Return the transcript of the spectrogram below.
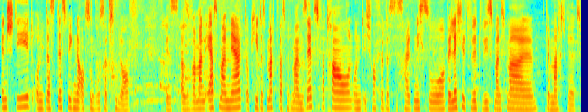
entsteht und dass deswegen da auch so ein großer Zulauf ist. Also wenn man erstmal merkt, okay, das macht was mit meinem Selbstvertrauen und ich hoffe, dass das halt nicht so belächelt wird, wie es manchmal gemacht wird.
